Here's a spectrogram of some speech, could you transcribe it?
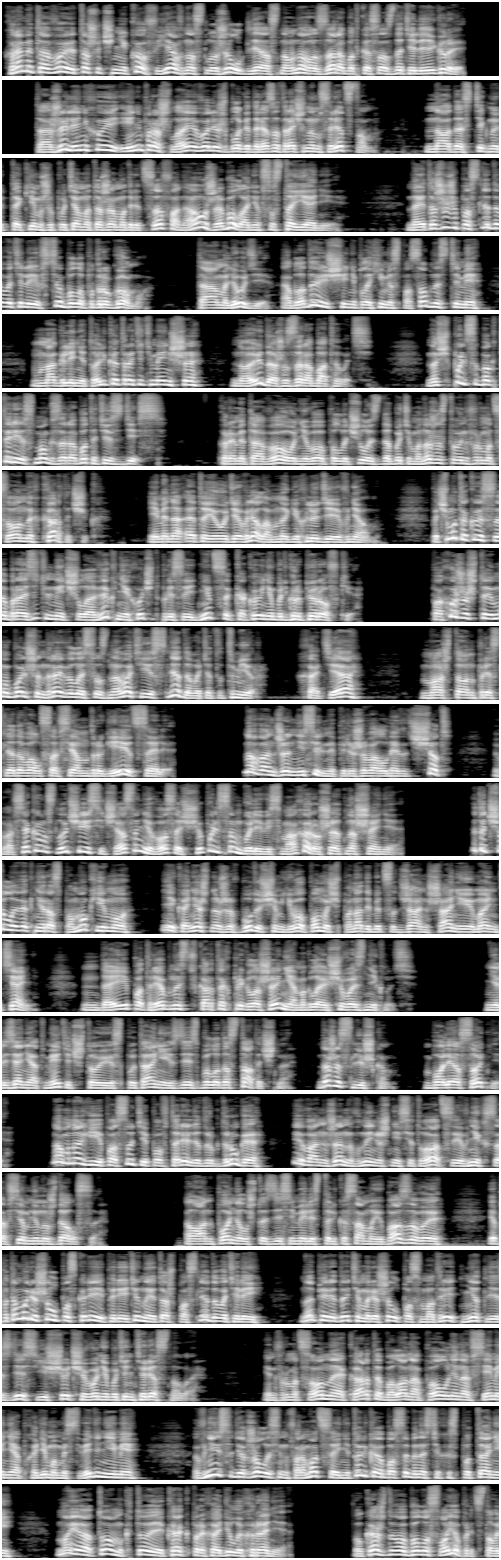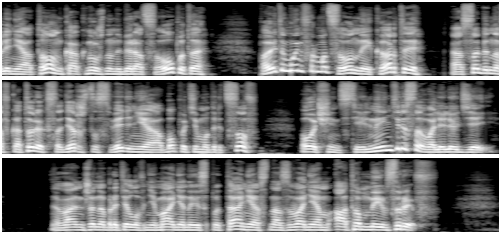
Кроме того, этаж учеников явно служил для основного заработка создателей игры. Та же Линь Инь прошла его лишь благодаря затраченным средствам. Но достигнуть таким же путем этажа мудрецов она уже была не в состоянии. На этаже же последователей все было по-другому. Там люди, обладающие неплохими способностями, могли не только тратить меньше, но и даже зарабатывать. На щупальце бактерии смог заработать и здесь. Кроме того, у него получилось добыть множество информационных карточек. Именно это и удивляло многих людей в нем. Почему такой сообразительный человек не хочет присоединиться к какой-нибудь группировке? Похоже, что ему больше нравилось узнавать и исследовать этот мир. Хотя... Может, он преследовал совсем другие цели? Но Ван Джен не сильно переживал на этот счет. Во всяком случае, сейчас у него со щупальцем были весьма хорошие отношения. Этот человек не раз помог ему, и, конечно же, в будущем его помощь понадобится Джан Шаню и Мэн Тянь. Да и потребность в картах приглашения могла еще возникнуть. Нельзя не отметить, что испытаний здесь было достаточно, даже слишком, более сотни. Но многие, по сути, повторяли друг друга, и Ван Джен в нынешней ситуации в них совсем не нуждался. Он понял, что здесь имелись только самые базовые, и потому решил поскорее перейти на этаж последователей, но перед этим решил посмотреть, нет ли здесь еще чего-нибудь интересного. Информационная карта была наполнена всеми необходимыми сведениями, в ней содержалась информация не только об особенностях испытаний, но и о том, кто и как проходил их ранее. У каждого было свое представление о том, как нужно набираться опыта, поэтому информационные карты, особенно в которых содержатся сведения об опыте мудрецов, очень сильно интересовали людей. Ван Джен обратил внимание на испытания с названием «Атомный взрыв».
